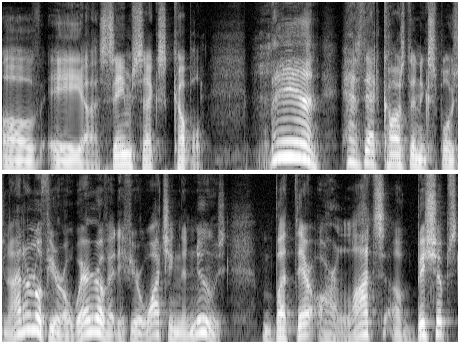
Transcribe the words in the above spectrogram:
of a uh, same sex couple. Man, has that caused an explosion. I don't know if you're aware of it, if you're watching the news, but there are lots of bishops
